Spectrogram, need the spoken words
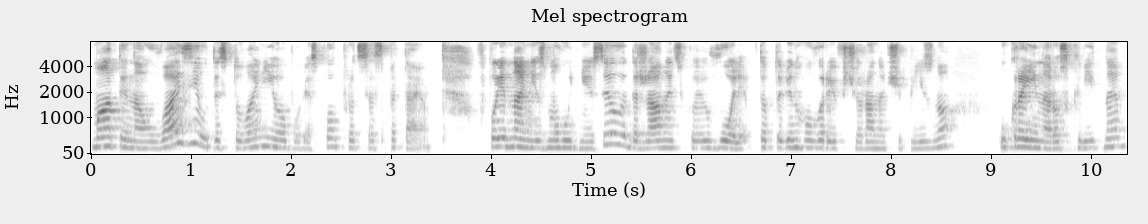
мати на увазі у тестуванні я обов'язково про це спитаю. В поєднанні з могутньою силою державницької волі. Тобто він говорив, що рано чи пізно Україна розквітне,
